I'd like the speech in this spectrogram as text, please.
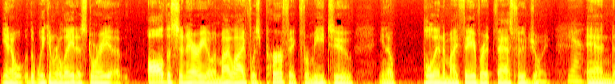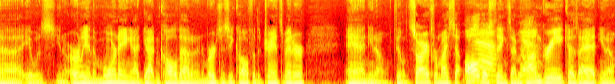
you know the- we can relate a story. Uh, all the scenario in my life was perfect for me to, you know, pull into my favorite fast food joint. Yeah. And uh, it was you know early in the morning. I'd gotten called out on an emergency call for the transmitter, and you know feeling sorry for myself. All those things. I'm yeah. hungry because I had you know.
